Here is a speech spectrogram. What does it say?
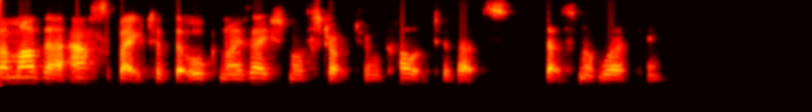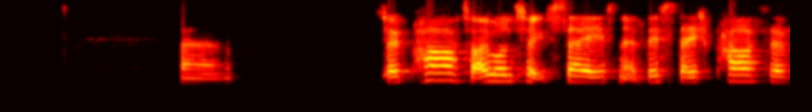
some other aspect of the organizational structure and culture that's that's not working. Uh, so part I want to say, isn't it, at this stage, part of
